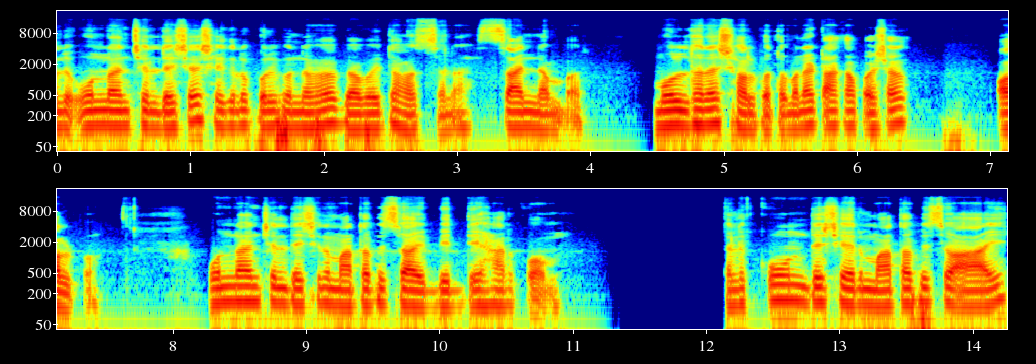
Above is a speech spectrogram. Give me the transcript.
তাহলে উন্নয়নশীল দেশে সেগুলো পরিপূর্ণভাবে ব্যবহৃত হচ্ছে না। চার নাম্বার, মূলধনের স্বল্পতা মানে টাকা পয়সা অল্প। উন্নয়নশীল দেশের মাথাপিছু আয় বৃদ্ধির হার কম। তাহলে কোন দেশের মাথাপিছু আয়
